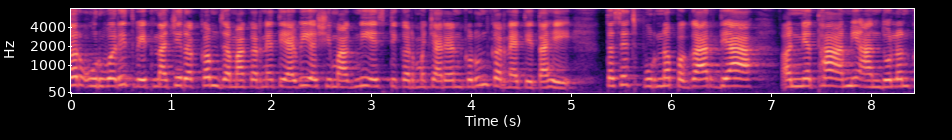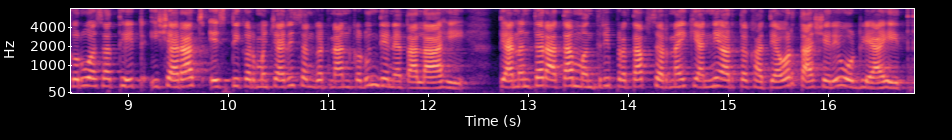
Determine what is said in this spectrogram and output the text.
तर उर्वरित वेतनाची रक्कम जमा करण्यात यावी अशी मागणी एस टी कर्मचाऱ्यांकडून करण्यात येत आहे. तसेच पूर्ण पगार द्या अन्यथा आम्ही आंदोलन करू असा थेट इशाराच एस टी कर्मचारी संघटनांकडून देण्यात आला आहे. त्यानंतर आता मंत्री प्रताप सरनाईक यांनी अर्थ खात्यावर ताशेरे ओढले आहेत.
